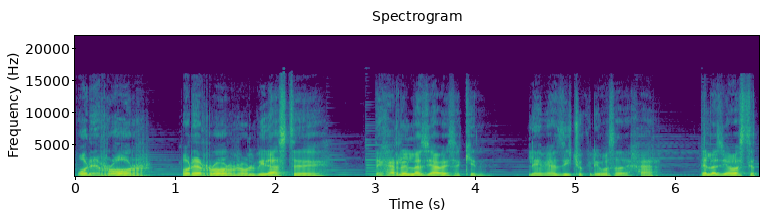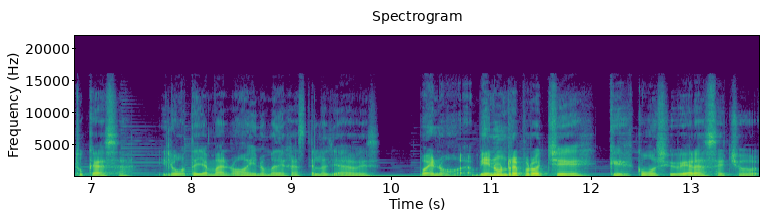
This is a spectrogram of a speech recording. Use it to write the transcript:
por error, por error olvidaste dejarle las llaves a quien le habías dicho que le ibas a dejar, te las llevaste a tu casa y luego te llaman, oye, no me dejaste las llaves bueno, viene un reproche que como si hubieras hecho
